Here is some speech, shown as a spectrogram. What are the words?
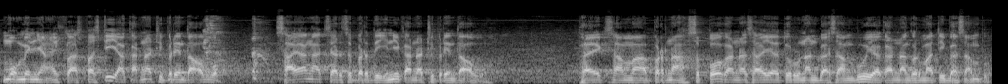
mukmin yang ikhlas, pasti ya karena diperintah Allah. Saya ngajar seperti ini karena diperintah Allah. Baik sama pernah sepo karena saya turunan Basambu ya karena menghormati Basambu.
